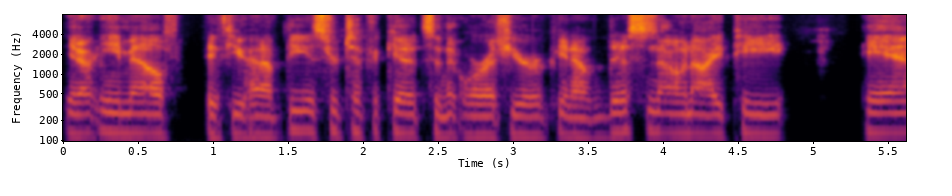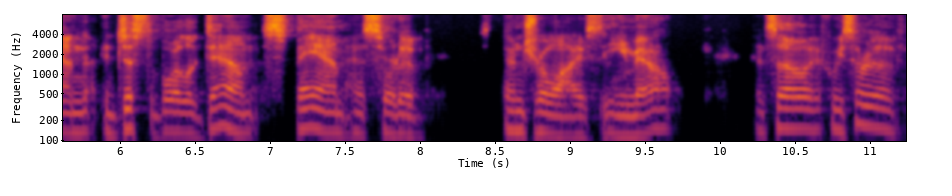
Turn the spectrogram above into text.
you know, email if you have these certificates and or if you're, you know, this known IP and just to boil it down, spam has sort of centralized email. And so if we sort of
